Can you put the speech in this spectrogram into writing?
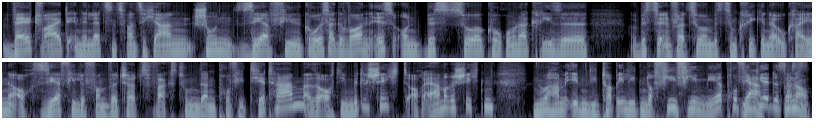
weltweit in den letzten 20 Jahren schon sehr viel größer geworden ist und bis zur Corona-Krise, bis zur Inflation, bis zum Krieg in der Ukraine auch sehr viele vom Wirtschaftswachstum dann profitiert haben. Also auch die Mittelschicht, auch ärmere Schichten. Nur haben eben die Top-Eliten noch viel, viel mehr profitiert. Ja, genau.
